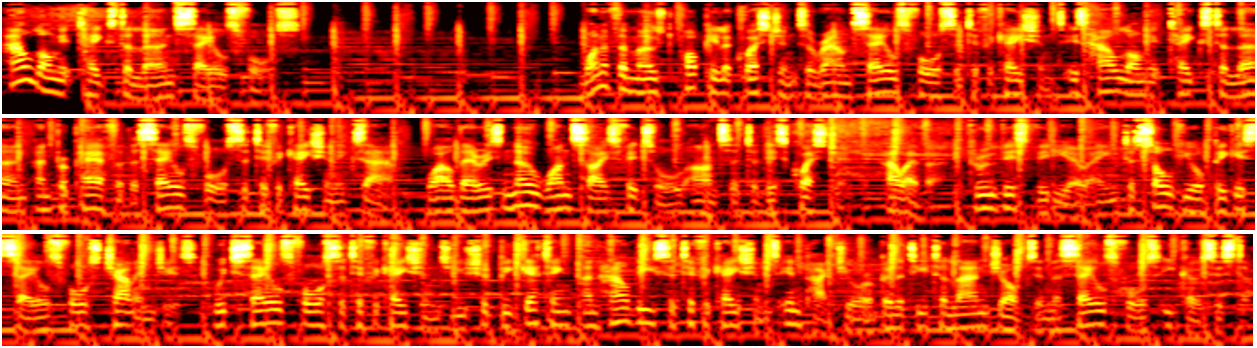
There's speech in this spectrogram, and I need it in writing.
How long it takes to learn Salesforce. One of the most popular questions around Salesforce certifications is how long it takes to learn and prepare for the Salesforce certification exam. While there is no one-size-fits-all answer to this question, however, through this video aim to solve your biggest Salesforce challenges, which Salesforce certifications you should be getting and how these certifications impact your ability to land jobs in the Salesforce ecosystem.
